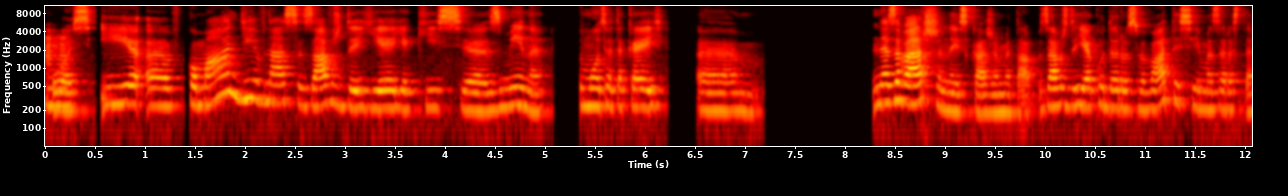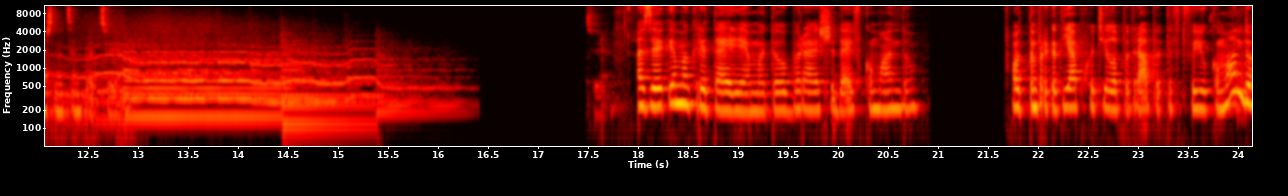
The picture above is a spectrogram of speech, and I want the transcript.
Угу. Ось і е, в команді в нас завжди є якісь е, зміни, тому це такий е, незавершений, скажімо, етап. Завжди є куди розвиватися, і ми зараз теж над цим працюємо. А за якими критеріями ти обираєш людей в команду? От, наприклад, я б хотіла потрапити в твою команду,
